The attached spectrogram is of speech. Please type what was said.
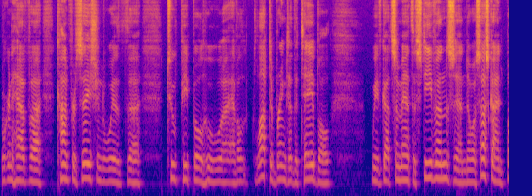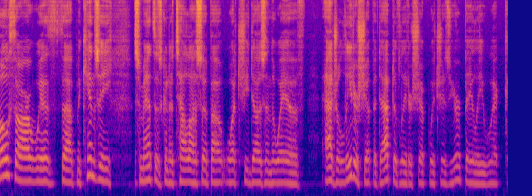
We're going to have a conversation with uh, two people who have a lot to bring to the table. We've got Samantha Stevens and Noah Susskind. Both are with uh, McKinsey. Samantha's going to tell us about what she does in the way of agile leadership, adaptive leadership, which is your bailiwick.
